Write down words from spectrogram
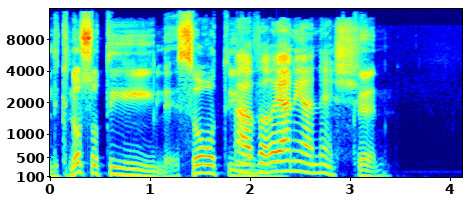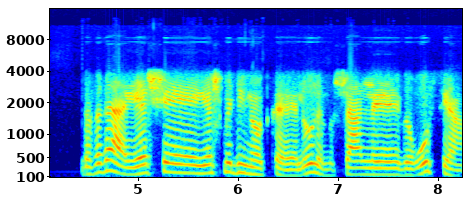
לקנוס אותי, לאסור אותי? העבריין ייענש. כן. בוודאי, יש, יש מדינות כאלו, למשל ברוסיה,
